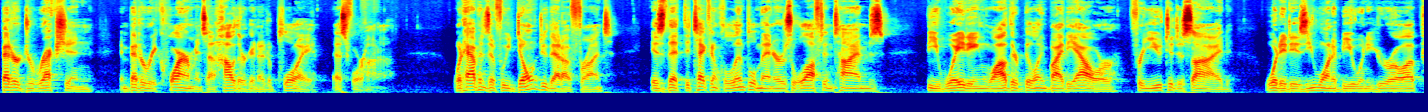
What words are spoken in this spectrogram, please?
better direction and better requirements on how they're going to deploy S4HANA. What happens if we don't do that up front is that the technical implementers will oftentimes be waiting while they're billing by the hour for you to decide what it is you want to be when you grow up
